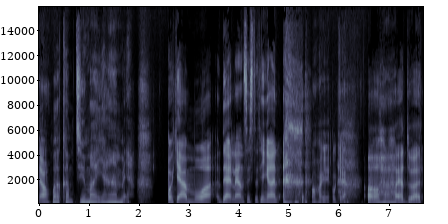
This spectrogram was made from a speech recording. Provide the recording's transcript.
Ja, Welcome to Miami. Ok, jeg må dele en siste ting her. okay. ok. Åh, jeg dør.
